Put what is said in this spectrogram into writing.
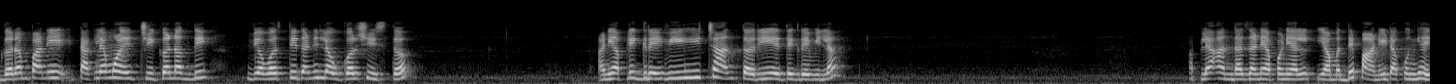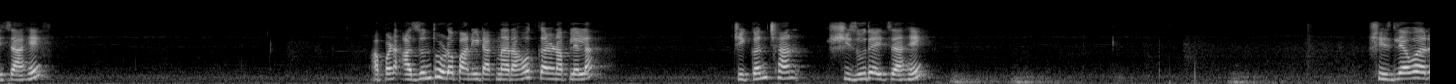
गरम पाणी टाकल्यामुळे चिकन अगदी व्यवस्थित आणि लवकर शिजतं. आणि आपली ग्रेव्ही छान तरी येते ग्रेव्हीला. आपल्या अंदाजाने आपण या यामध्ये पाणी टाकून घ्यायचं आहे. आपण अजून थोडं पाणी टाकणार आहोत कारण आपल्याला चिकन छान शिजू द्यायचं आहे. शिजल्यावर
